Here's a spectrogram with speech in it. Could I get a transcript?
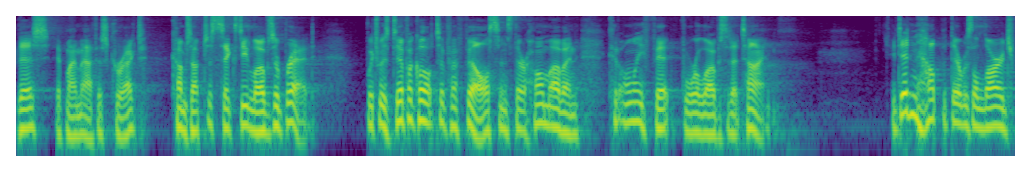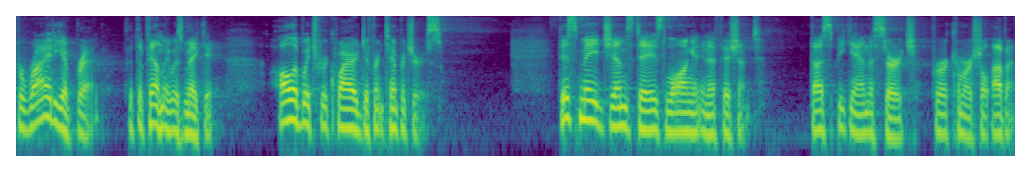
This, if my math is correct, comes up to 60 loaves of bread, which was difficult to fulfill since their home oven could only fit four loaves at a time. It didn't help that there was a large variety of bread that the family was making, all of which required different temperatures. This made Jim's days long and inefficient. Thus began the search for a commercial oven.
